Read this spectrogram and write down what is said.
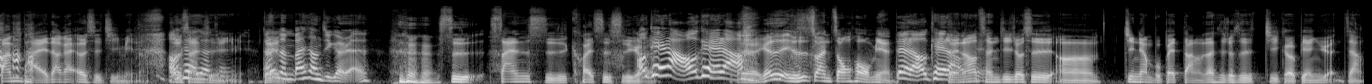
班排大概二十几名 了，二三十名。对你们班上几个人？是三十，快四十个人。OK 啦，OK 啦。对，可是也是算中后面。对了，OK 了。对，然后成绩就是嗯，尽量不被当，但是就是及格边缘这样。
